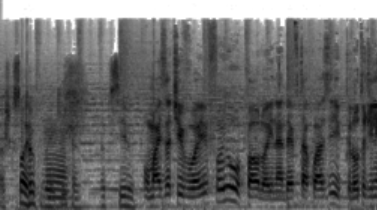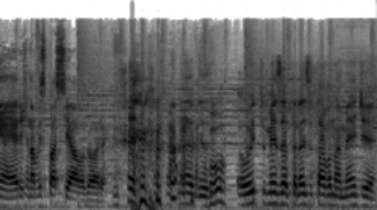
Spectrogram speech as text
Acho que só eu que veio aqui, cara. Não é possível. O mais ativo aí foi o Paulo aí, né? Deve estar quase piloto de linha aérea de nave espacial agora. Meu Deus. Oito meses atrás eu tava na média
